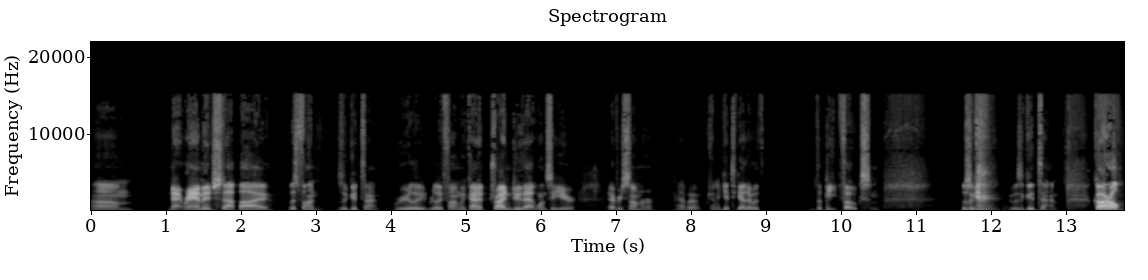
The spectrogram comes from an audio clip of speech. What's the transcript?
um, Matt Ramage stopped by. It was fun. It was a good time. Really, really fun. We kind of try and do that once a year, every summer. Have a kind of get together with the beat folks, and it was a it was a good time. Carl,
